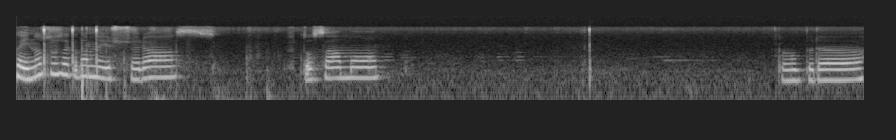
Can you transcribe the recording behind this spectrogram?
Okej, no to zagramy jeszcze raz w to samo. Dobra.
